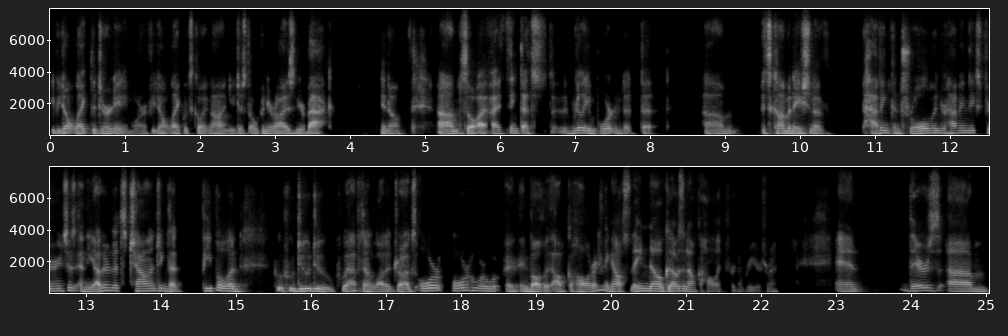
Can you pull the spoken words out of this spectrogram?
If you don't like the journey anymore if you don't like what's going on you just open your eyes and you're back you know? Um, so I, I, think that's really important that that um, it's a combination of having control when you're having the experiences, and the other that's challenging that people and who, do do who have done a lot of drugs or or who are uh, involved with alcohol or anything else, they know because I was an alcoholic for a number of years, right? And there's um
